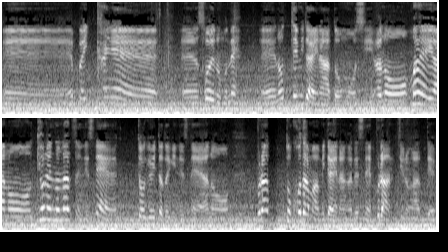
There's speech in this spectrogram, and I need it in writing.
えー、やっぱり1回ね、えー、そういうのもね、え乗ってみたいなと思うし、あの前、あの去年の夏にですね、東京行った時にですね、あのブラッドこだまみたいなのがですね、プランっていうのがあって、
